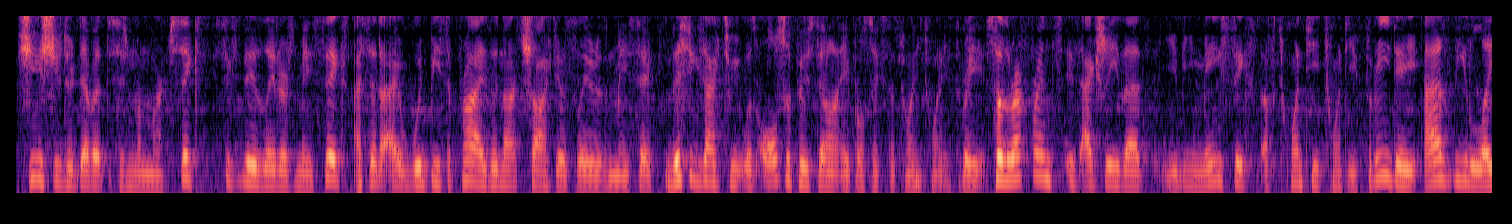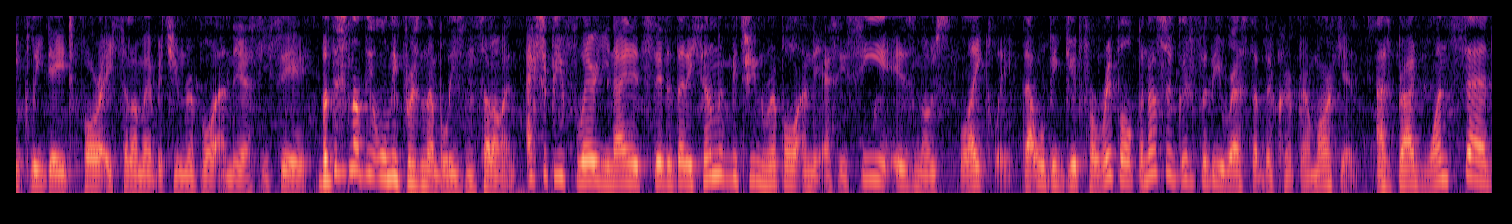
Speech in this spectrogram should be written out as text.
She issued her Daubert decision on March 6th. 60 days later is May 6th. I said I would be surprised but not shocked if it's later than May 6th. This exact tweet was also posted on April 6th of 2023. So the reference is actually that the May 6th of 2023 date as the likely date for a settlement between Ripple and the SEC. But this is not the only person that believes in settlement. XRP Flare United stated that a settlement between Ripple and the SEC is most likely. That will be good for Ripple, but not so good for the rest of the crypto market. As Brad once said,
